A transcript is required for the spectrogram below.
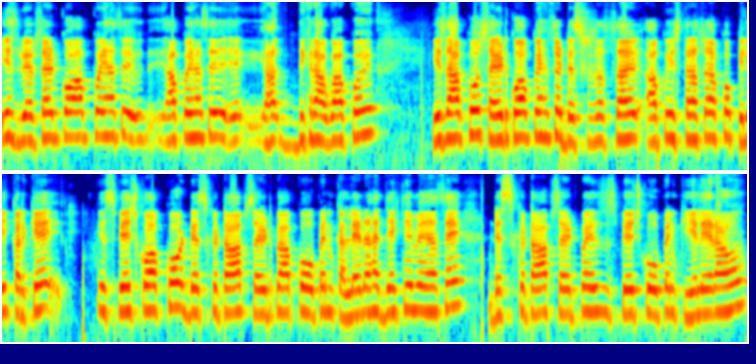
इस वेबसाइट को आपको यहाँ से, आपको यहाँ से, यहाँ दिख रहा होगा आपको, इस आपको साइड को आपको यहाँ से डिस्क्रिप्शन आपको इस तरह से आपको क्लिक करके इस पेज को आपको डेस्कटॉप साइट पे आपको ओपन कर लेना है। देखिए, मैं यहाँ से डेस्कटॉप साइट पे इस पेज को ओपन किए ले रहा हूँ।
